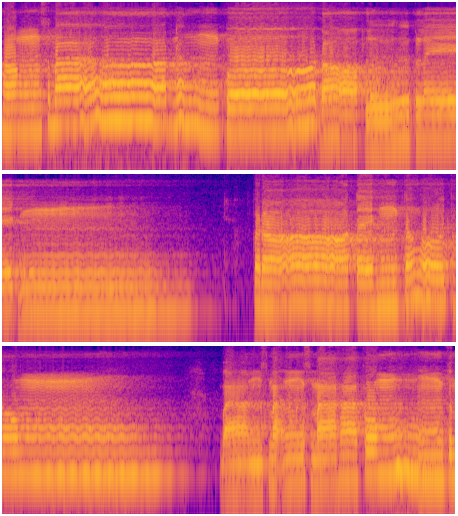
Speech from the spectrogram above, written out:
ហងស្បាតនឹងពណ៌ដ៏ ភ្លឺផ្លេកប្រទេសតូចធំ បានស្ម័គ្រស្មាគមជំ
